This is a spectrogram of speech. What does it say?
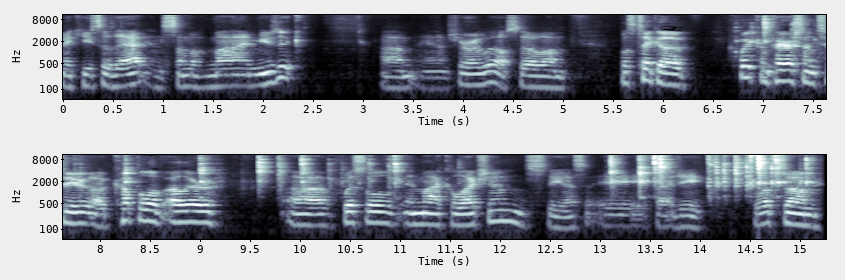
make use of that in some of my music, um, and I'm sure I will. So um, let's take a quick comparison to a couple of other uh, whistles in my collection. Let's see, that's an A, flat G. So let's um,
